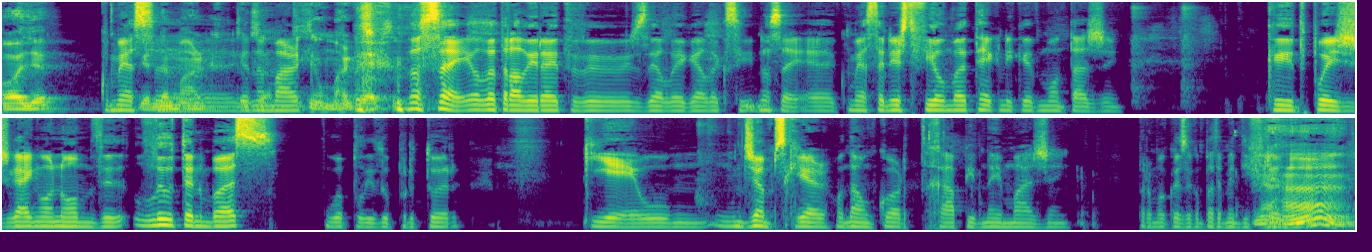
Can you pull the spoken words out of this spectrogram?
Olha, começa. Ganda Mark. Ganda Mark. é o Mark. Não sei, é o lateral direito do José Le Galaxy. Não sei, eh, começa neste filme a técnica de montagem que depois ganha o nome de Luton Bus, o apelido do produtor, que é um, um jump scare onde há um corte rápido na imagem para uma coisa completamente diferente. Aham.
